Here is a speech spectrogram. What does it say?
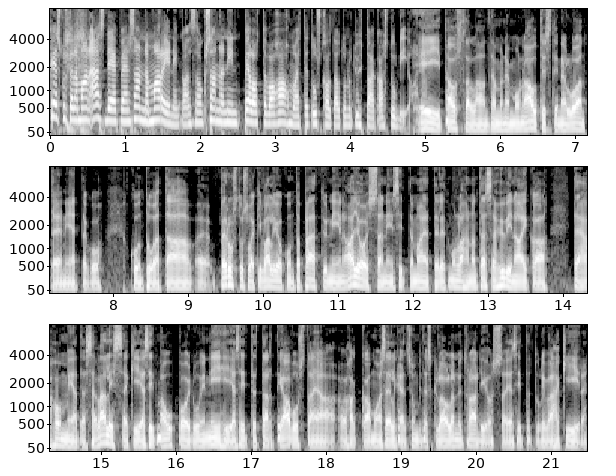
keskustelemaan SDPn Sanna Marinin kanssa. Onko Sanna niin pelottava hahmo, että et uskaltautunut yhtä aikaa studioon? Ei, taustalla on tämmöinen mun autistinen luonteeni, että kun, kun tuota, perustuslakivaliokunta päättyi niin ajoissa, niin sitten mä ajattelin, että mullahan on tässä hyvin aikaa tehdä hommia tässä välissäkin. Ja sitten mä uppoiduin niihin ja sitten tartti avusta ja hakkaa mua selkeä, että sun pitäisi kyllä olla nyt radiossa ja sitten tuli vähän kiire.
